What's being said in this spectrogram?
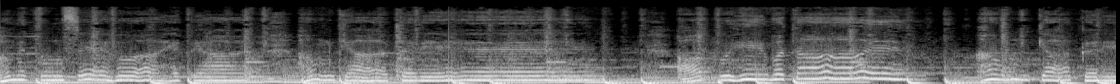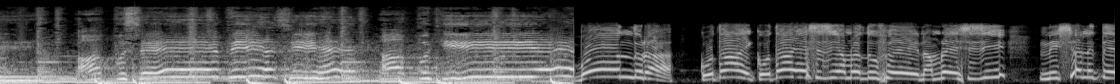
हमें तुमसे हुआ है प्यार हम क्या करें आप ही बताए हम क्या करें आपसे भी हंसी है आपकी ये বন্ধুরা কোথায় কোথায় এসেছি আমরা দুফেন আমরা এসেছি নিশানিতে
